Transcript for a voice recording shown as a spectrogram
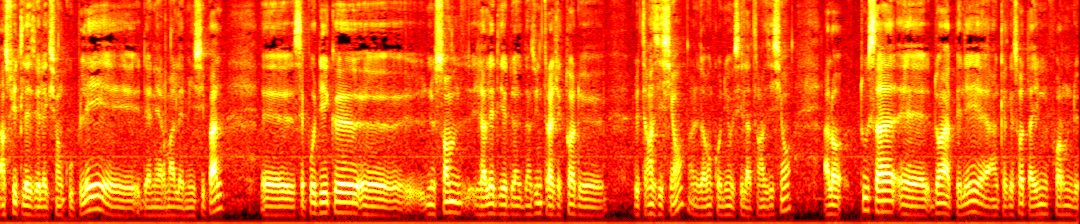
Ensuite, les élections couplées et dernièrement les municipales. C'est pour dire que nous sommes, j'allais dire, dans une trajectoire de, de transition. Nous avons connu aussi la transition. Alors, tout ça euh, doit appeler en quelque sorte à une forme de,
